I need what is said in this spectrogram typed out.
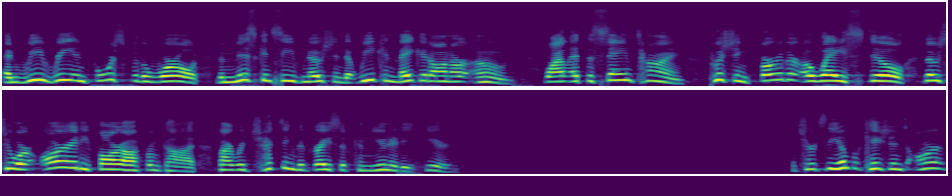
and we reinforce for the world the misconceived notion that we can make it on our own, while at the same time pushing further away still those who are already far off from God by rejecting the grace of community here. And, church, the implications aren't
